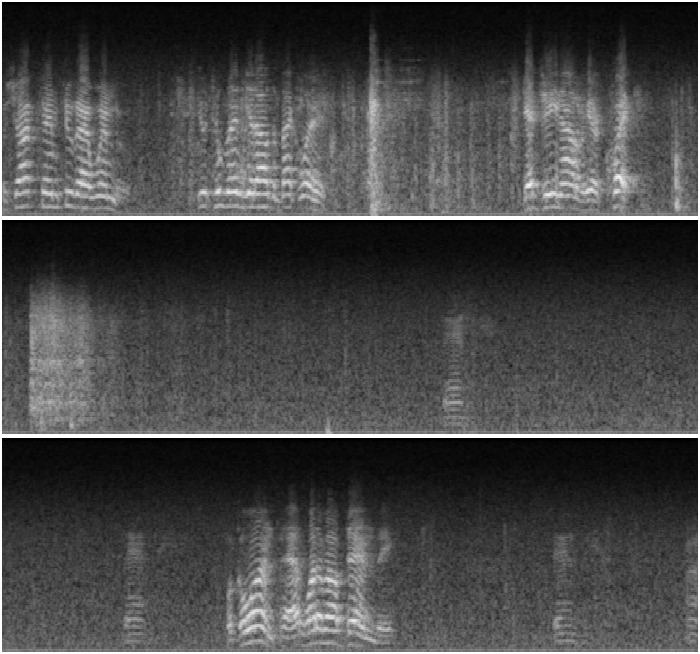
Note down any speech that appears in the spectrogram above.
The shot came through that window. You two men get out the back way. Get Jean out of here, quick. Well, go on, Pat. What about Danby? Danby. Uh,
